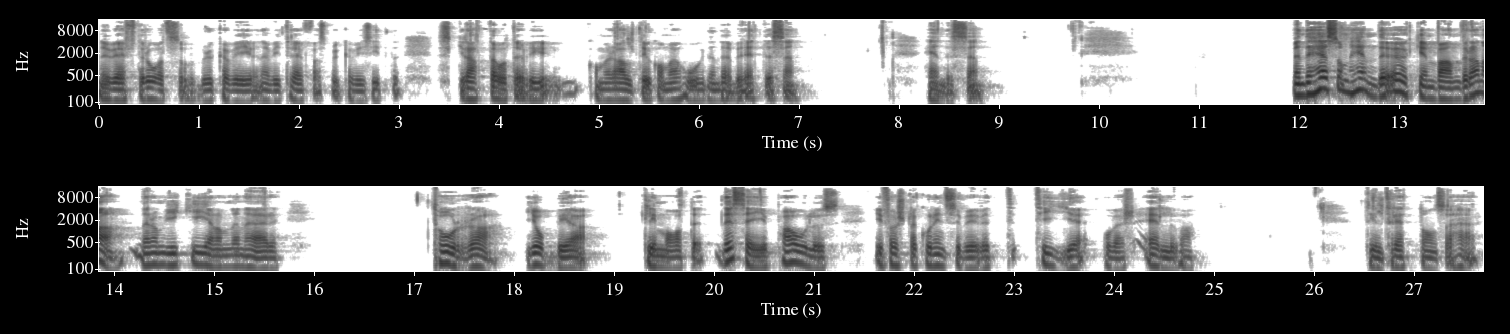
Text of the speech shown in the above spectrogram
Nu efteråt så brukar vi, när vi träffas, brukar vi sitta skratta åt det. Vi kommer alltid att komma ihåg den där berättelsen, händelsen. Men det här som hände ökenvandrarna när de gick igenom den här torra, jobbiga klimatet, det säger Paulus i första Korintierbrevet 10 och vers 11 till 13 så här.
